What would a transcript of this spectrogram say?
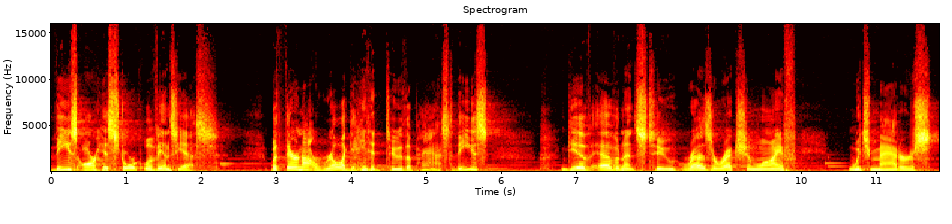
These are historical events, yes, but they're not relegated to the past. These give evidence to resurrection life which matters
